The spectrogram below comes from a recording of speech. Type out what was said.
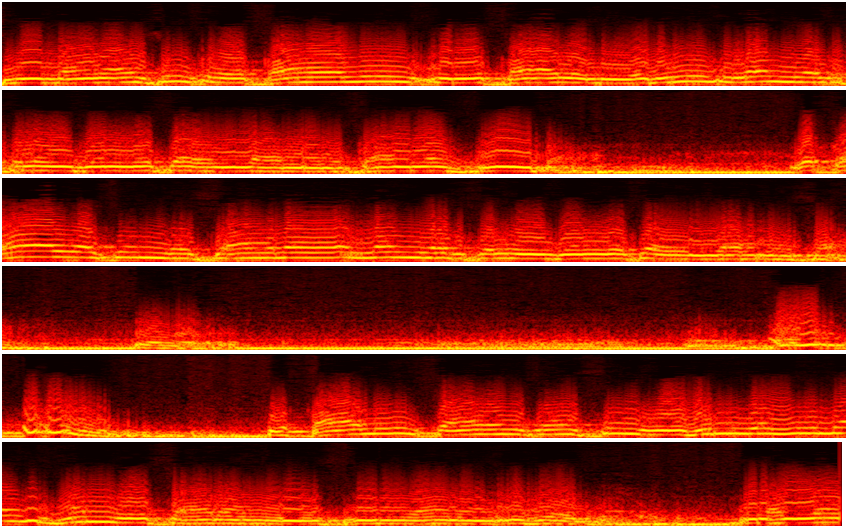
في معنى شيء قالوا من قال اليهود لم يدخل الجنة إلا من كان هودا وقالت النصارى لم يدخل الجنة إلا مسارا قالوا كان جاسم وهم يهودا هم نصارى مسلمان اليهود من الله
